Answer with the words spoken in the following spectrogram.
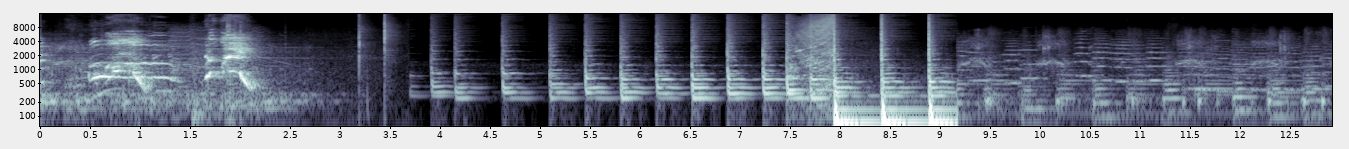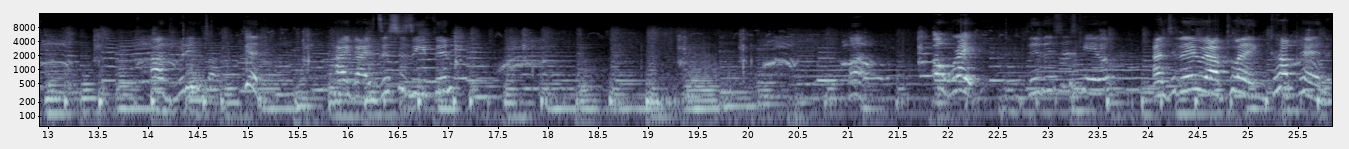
him. Oh! No way! Good. Hi guys, this is Ethan. Oh, right. This is Caleb. And today we are playing Cuphead,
